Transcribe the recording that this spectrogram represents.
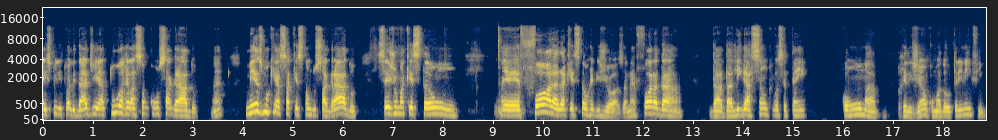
A espiritualidade é a tua relação com o sagrado, né? Mesmo que essa questão do sagrado seja uma questão é, fora da questão religiosa, né? Fora da, da, da ligação que você tem com uma religião, com uma doutrina, enfim.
